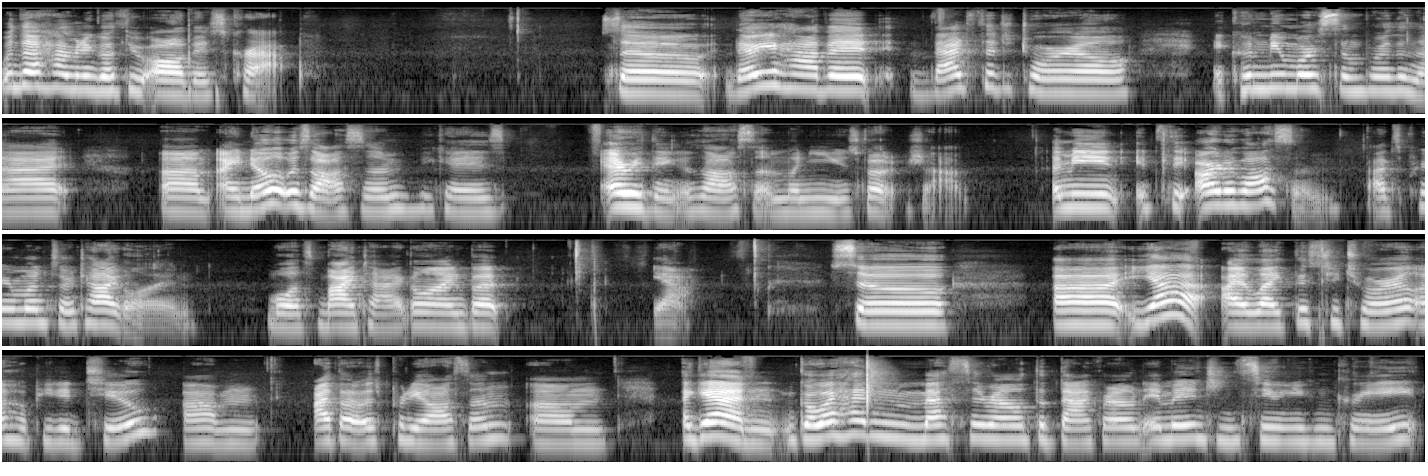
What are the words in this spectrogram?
without having to go through all this crap. So there you have it. That's the tutorial. It couldn't be more simpler than that. Um, I know it was awesome because everything is awesome when you use Photoshop. I mean, it's the art of awesome. That's pretty much our tagline. Well, it's my tagline, but yeah. So, uh, yeah, I like this tutorial. I hope you did too. Um, I thought it was pretty awesome. Um, again, go ahead and mess around with the background image and see what you can create.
